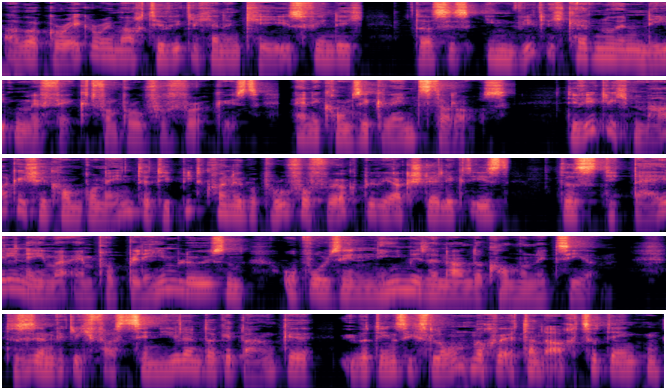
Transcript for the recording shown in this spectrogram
aber Gregory macht hier wirklich einen Case, finde ich, dass es in Wirklichkeit nur ein Nebeneffekt von Proof of Work ist, eine Konsequenz daraus. Die wirklich magische Komponente, die Bitcoin über Proof of Work bewerkstelligt, ist, dass die Teilnehmer ein Problem lösen, obwohl sie nie miteinander kommunizieren. Das ist ein wirklich faszinierender Gedanke, über den sich lohnt, noch weiter nachzudenken,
